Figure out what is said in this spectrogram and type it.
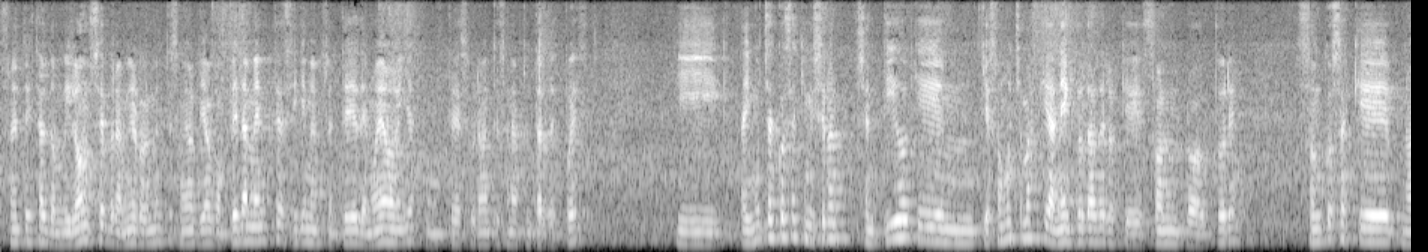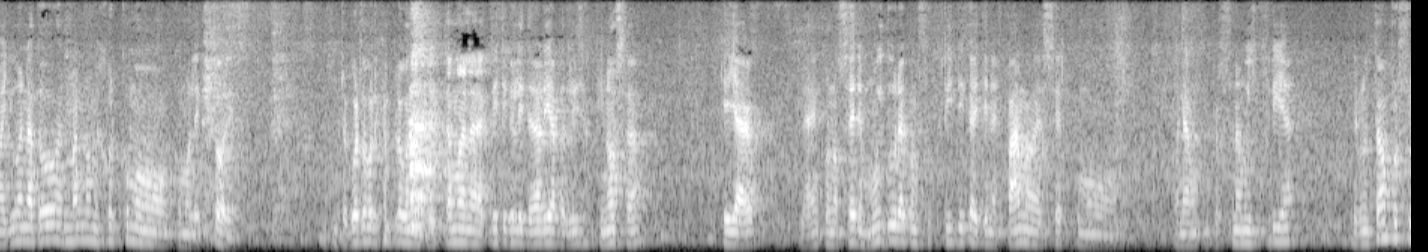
fue una entrevista del 2011, pero a mí realmente se me había olvidado completamente, así que me enfrenté de nuevo a ella, como ustedes seguramente se van a enfrentar después. Y hay muchas cosas que me hicieron sentido que, que son mucho más que anécdotas de los que son los autores, son cosas que nos ayudan a todos a armarnos mejor como, como lectores. Recuerdo, por ejemplo, cuando entrevistamos a la crítica literaria Patricia Espinosa, que ella la deben conocer, es muy dura con sus críticas y tiene fama de ser como una persona muy fría. Le preguntamos por su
